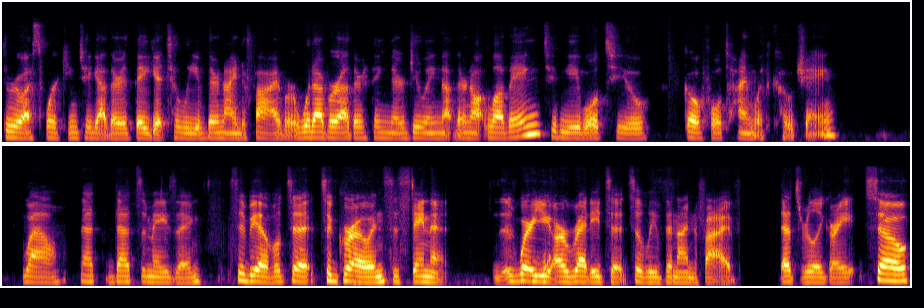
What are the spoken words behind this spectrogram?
through us working together, they get to leave their 9 to 5 or whatever other thing they're doing that they're not loving to be able to go full-time with coaching. Wow, that that's amazing to be able to to grow and sustain it where you are ready to to leave the 9 to 5 that's really great. So,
